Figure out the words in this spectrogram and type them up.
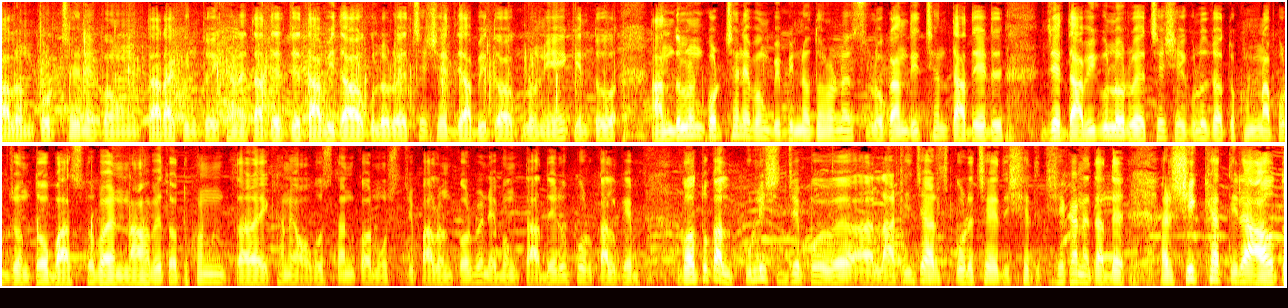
পালন করছেন এবং তারা কিন্তু এখানে তাদের যে দাবি দাওয়াগুলো রয়েছে, সেই দাবি দাওয়াগুলো নিয়ে কিন্তু আন্দোলন করছেন এবং বিভিন্ন ধরনের স্লোগান দিচ্ছেন। তাদের যে দাবিগুলো রয়েছে, সেগুলো যতক্ষণ না পর্যন্ত বাস্তবায়ন না হবে, ততক্ষণ তারা এখানে অবস্থান কর্মসূচি পালন করবেন এবং তাদের উপর কালকে, গতকাল পুলিশ যে লাঠিচার্জ করেছে সেখানে তাদের শিক্ষার্থীরা আহত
